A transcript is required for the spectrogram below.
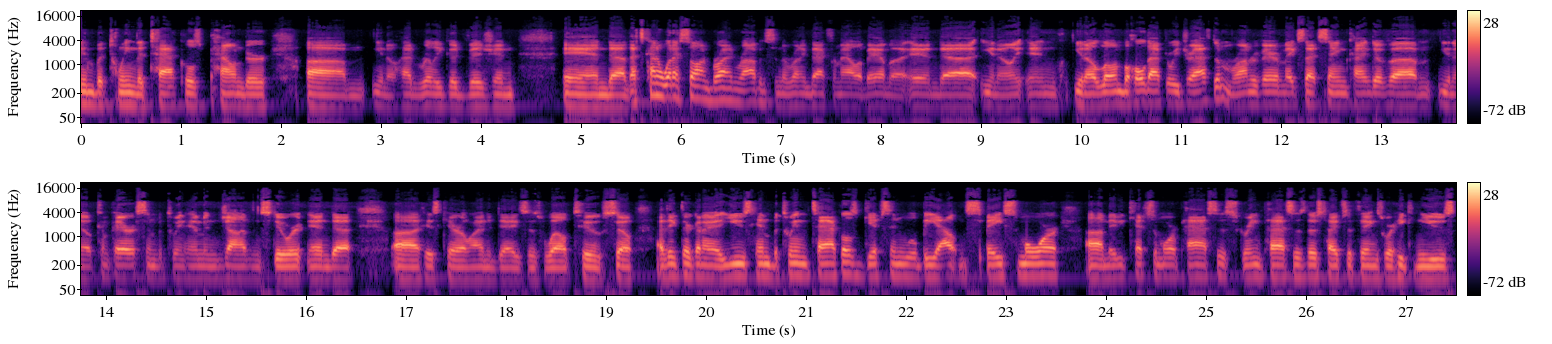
in between the tackles pounder. Um, you know, had really good vision, and uh, that's kind of what I saw in Brian Robinson, the running back from Alabama. And uh, you know, and you know, lo and behold, after we draft him, Ron Rivera makes that same kind of um, you know comparison between him and Jonathan Stewart and uh, uh, his Carolina days as well too. So I think they're going to use him between the tackles. Gibson will be out in space more, uh, maybe catch some more passes, screen passes, those types of things where he can use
